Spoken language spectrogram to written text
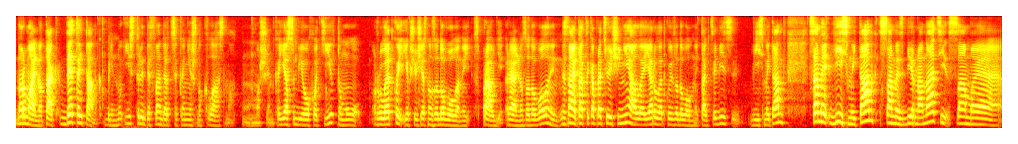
Нормально. Так, де той танк? Блін, ну Іс 3 Defender це, звісно, класна машинка. Я собі його хотів, тому рулеткою, якщо чесно, задоволений. Справді, реально задоволений. Не знаю, тактика працює чи ні, але я рулеткою задоволений. Так, це вісь, вісьмий танк. Саме вісьмий танк, саме збірна націй, саме.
